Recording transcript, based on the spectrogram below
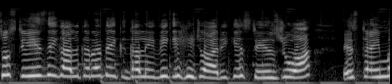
ਸੋ ਸਟੇਜ ਦੀ ਗੱਲ ਕਰਾਂ ਤਾਂ ਇੱਕ ਗੱਲ ਇਹ ਵੀ ਕਹੀ ਜਾ ਰਹੀ ਕਿ ਸਟੇਜ ਜੋ ਆ, ਇਸ ਟਾਈਮ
